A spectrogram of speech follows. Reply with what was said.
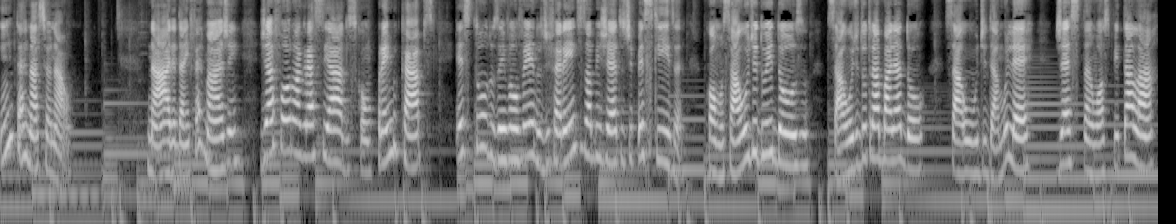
internacional. Na área da enfermagem, já foram agraciados com o Prêmio CAPES estudos envolvendo diferentes objetos de pesquisa, como saúde do idoso, saúde do trabalhador, saúde da mulher, gestão hospitalar,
